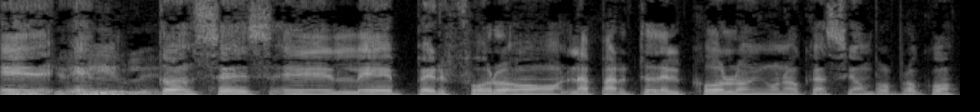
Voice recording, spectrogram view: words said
Eh, entonces eh, le perforó la parte del colon en una ocasión, por poco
